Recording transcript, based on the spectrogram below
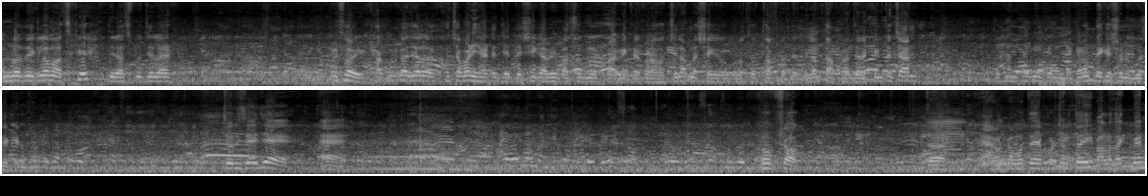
আমরা দেখলাম আজকে দিনাজপুর জেলার সরি ঠাকুরগাঁ জেলার খোঁচাবাড়ি হাটে যে দেশি গাভী বাছুরগুলো প্রায় বিক্রয় করা হচ্ছিল, আমরা সেইগুলো তথ্য আপনাদের দিলাম। তো আপনারা যারা কিনতে চান, এখান থেকে কেনেন না কেন দেখে শুনে বুঝে কিনবেন চলেছে এই যে হ্যাঁ। খুব শখ। তো এখনকার মতো এ পর্যন্তই, ভালো থাকবেন,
